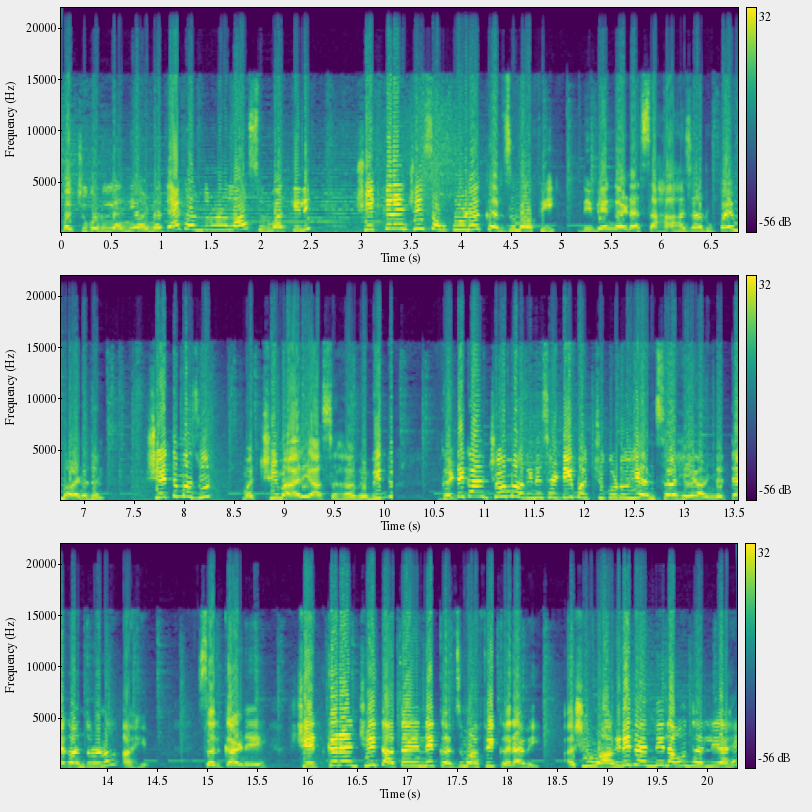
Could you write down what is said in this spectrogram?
बच्चू कडू यांनी अन्नत्याग आंदोलनाला सुरुवात केली. शेतकऱ्यांची संपूर्ण कर्जमाफी दिव्यांगांना सहा हजार रुपये मानधन शेतमजूर मच्छीमार यासह विविध घटकांच्या मागणीसाठी बच्चू कडू यांचं हे अन्नत्याग आंदोलन आहे. सरकारने शेतकऱ्यांची तातडीने कर्जमाफी करावी अशी मागणी त्यांनी लावून धरली आहे.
